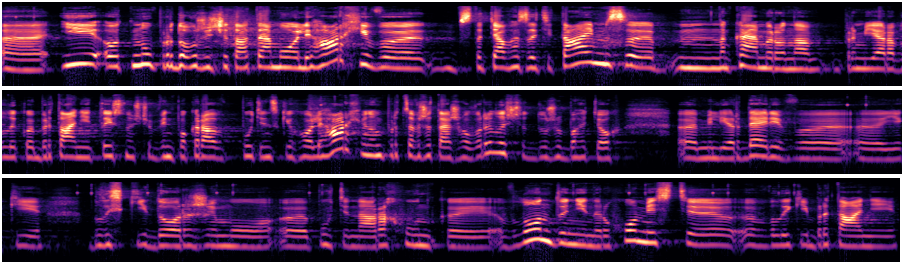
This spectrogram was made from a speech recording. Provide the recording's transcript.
Е, І от, ну, продовжуючи та тему олігархів, е, стаття в газеті Таймс е, на Кемерона, прем'єра Великої Британії, тиснув, щоб він покарав путінських олігархів. Ну, Ми про це вже теж говорили, що дуже багатьох мільярдерів, які близькі до режиму Путіна, рахунки в Лондоні, нерухомість в Великій Британії.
